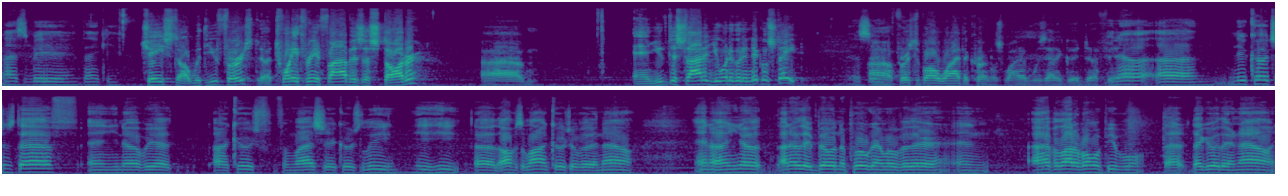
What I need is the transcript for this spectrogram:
Nice to be here. Thank you. Chase, start with you first. Uh, 23 and 5 as a starter. Um, and you've decided you want to go to Nicholls State. Yes. Uh, first of all, why the Colonels? Why was that a good uh, fit? you know, uh, new coaching staff, and you know, we had our coach from last year, Coach Lee. He, he uh, the offensive line coach over there now, and uh, you know, I know they're building a program over there, and I have a lot of Rummel people that, that go there now,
